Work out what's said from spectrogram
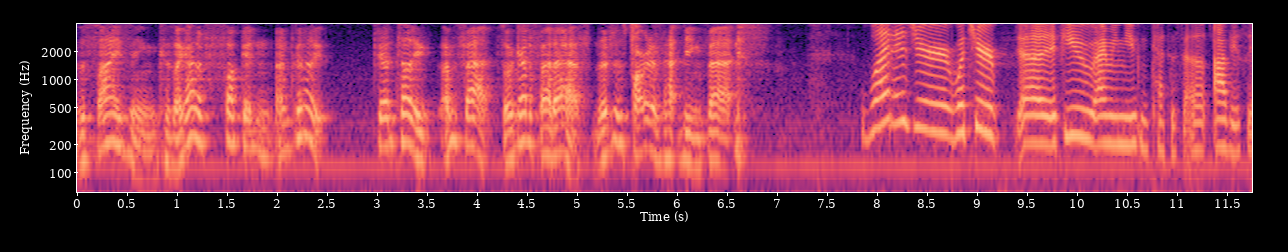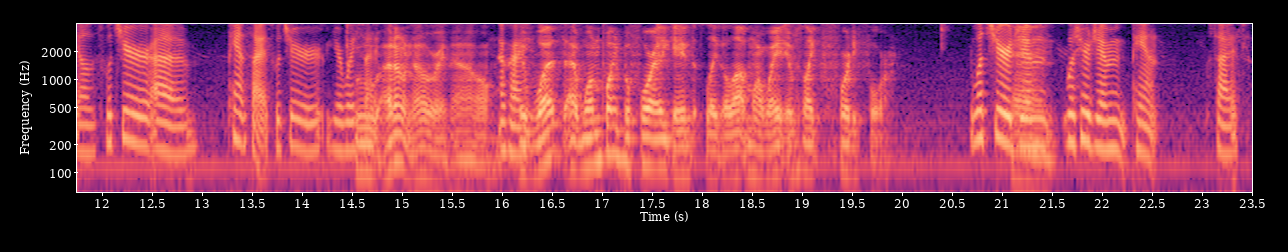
the sizing because I gotta fucking I'm gonna gotta tell you I'm fat so I got a fat ass. That's just part of being fat. What is your what's your uh if you I mean you can cut this out obviously all this. What's your uh pant size? What's your your waist Ooh, size? I don't know right now. Okay. It was at one point before I gained like a lot more weight. It was like 44. What's your gym what's your gym pant size?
